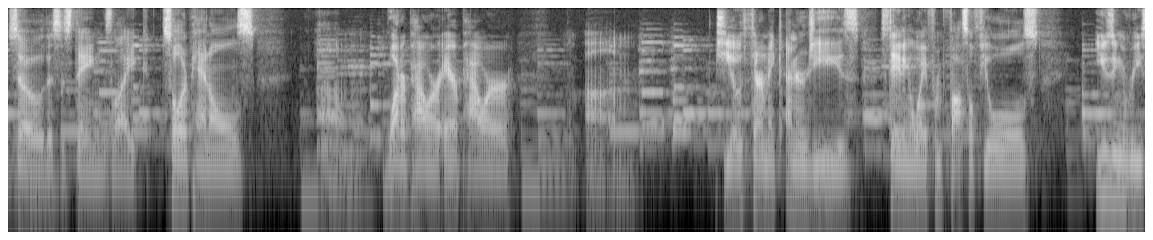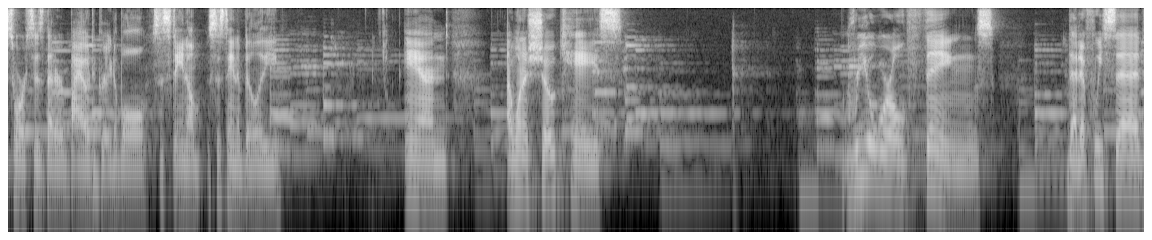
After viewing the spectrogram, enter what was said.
So, this is things like solar panels, um, water power, air power, um, geothermic energies, staying away from fossil fuels, using resources that are biodegradable, sustain- sustainability. And I want to showcase real world things that if we said,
